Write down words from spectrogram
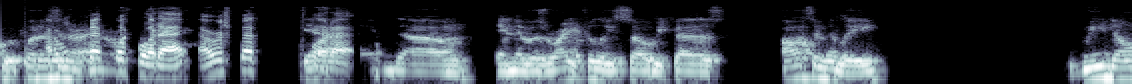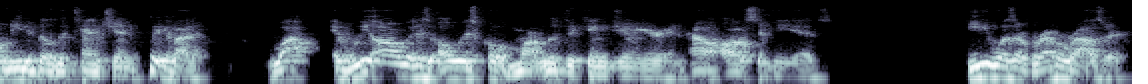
Put us I respect her, for that. I respect yeah, for that. And, um, and it was rightfully so because ultimately we don't need to build attention. Think about it. Why, if we always always quote Martin Luther King Jr. and how awesome he is, he was a rebel rouser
